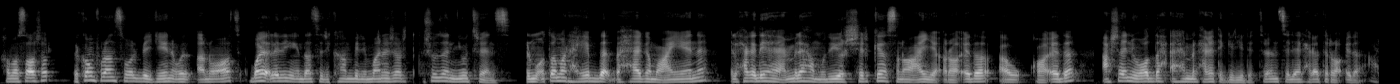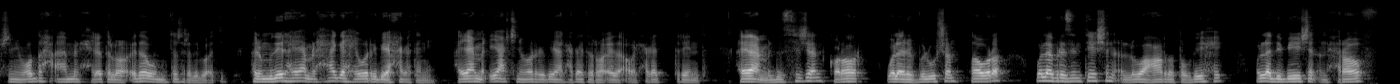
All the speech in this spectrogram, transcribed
15 The conference will begin with a note by a leading industry company manager to the new trends? المؤتمر هيبدأ بحاجة معينة. الحاجة دي هيعملها مدير شركة صناعية رائدة أو قائدة عشان يوضح أهم الحاجات الجديدة. ترندز اللي هي الحاجات الرائدة عشان يوضح أهم الحاجات الرائدة والمنتشرة دلوقتي. فالمدير هيعمل حاجة هيوري بيها حاجة تانية. هيعمل إيه عشان يوري بيها الحاجات الرائدة أو الحاجات الترند هيعمل decision قرار ولا ريفولوشن ثورة ولا برزنتيشن اللي هو عرض توضيحي ولا ديفيشن انحراف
